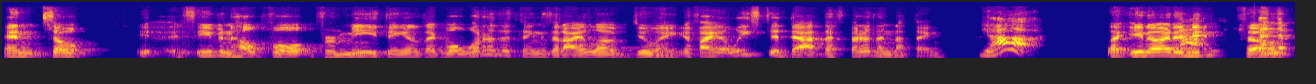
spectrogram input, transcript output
And so it's even helpful for me thinking like well what are the things that i love doing? If i at least did that that's better than nothing. Yeah. Like you know what yeah. i mean? So and the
